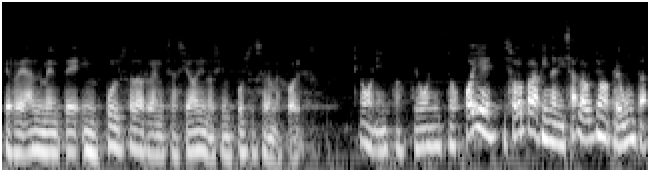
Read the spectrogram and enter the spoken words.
que realmente impulsa la organización y nos impulsa a ser mejores. Qué bonito, qué bonito. Oye, y solo para finalizar la última pregunta,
